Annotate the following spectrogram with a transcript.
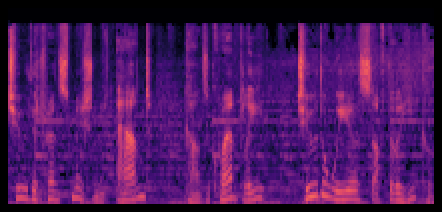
to the transmission and, consequently, to the wheels of the vehicle.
